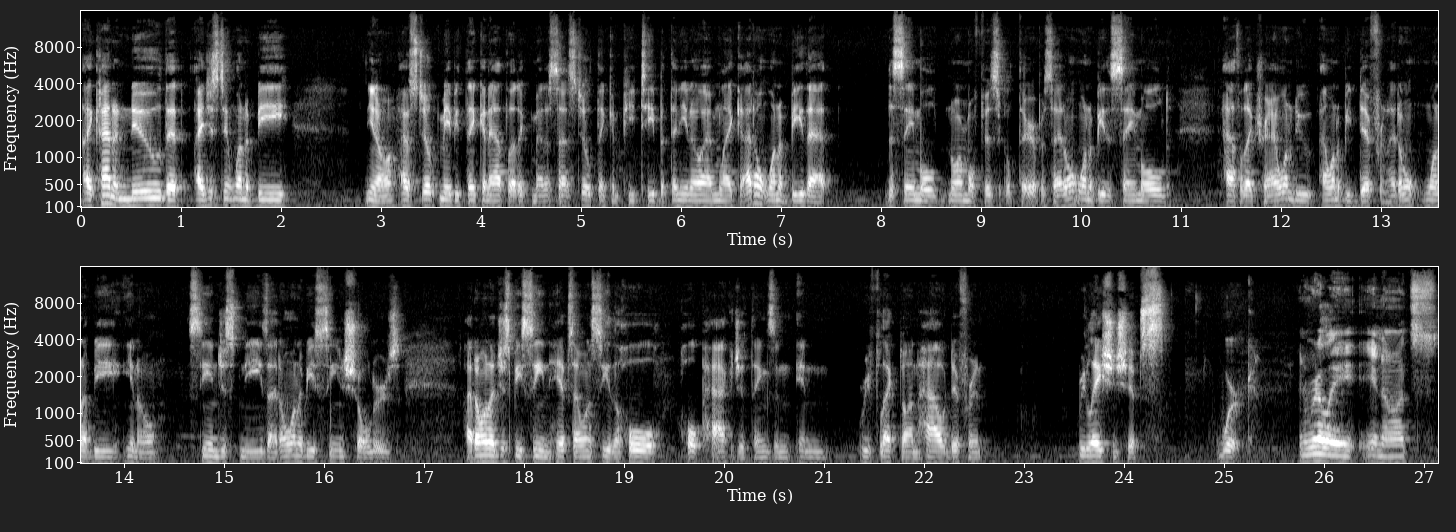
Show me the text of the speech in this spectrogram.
I kind of knew that I just didn't want to be, you know, I was still maybe thinking athletic medicine, I was still thinking PT, but then, you know, I'm like, I don't want to be that, the same old normal physical therapist. I don't want to be the same old athletic trainer. I want to do, I want to be different. I don't want to be, you know, seeing just knees. I don't want to be seeing shoulders. I don't want to just be seeing hips. I want to see the whole, whole package of things and, and reflect on how different relationships work. And really, you know, it's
